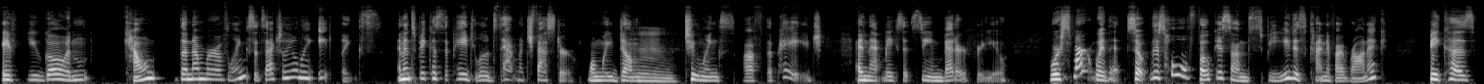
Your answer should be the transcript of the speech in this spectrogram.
If you go and count the number of links, it's actually only eight links. And it's because the page loads that much faster when we dump mm. two links off the page. And that makes it seem better for you. We're smart with it. So this whole focus on speed is kind of ironic because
